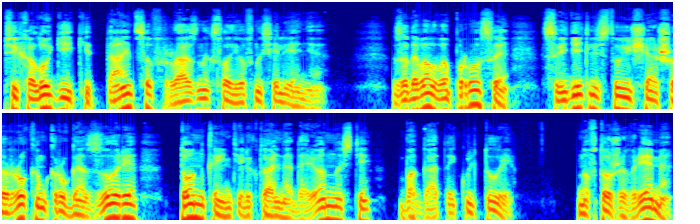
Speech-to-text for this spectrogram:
психологии китайцев разных слоев населения задавал вопросы, свидетельствующие о широком кругозоре, тонкой интеллектуальной одаренности, богатой культуре. Но в то же время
